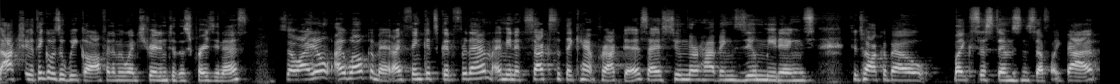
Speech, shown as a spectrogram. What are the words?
actually, I think it was a week off, and then we went straight into this craziness. So I don't, I welcome it. I think it's good for them. I mean, it sucks that they can't practice. I assume they're having Zoom meetings to talk about like systems and stuff like that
